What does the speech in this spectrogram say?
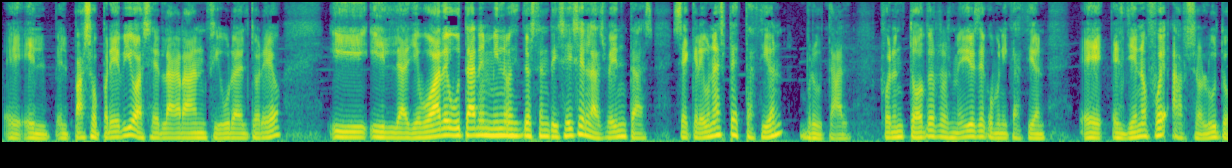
eh, el, paso previo a ser la gran figura del toreo y, la llevó a debutar en 1936 en las ventas. Se creó una expectación brutal. Fueron todos los medios de comunicación. Eh, el lleno fue absoluto.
